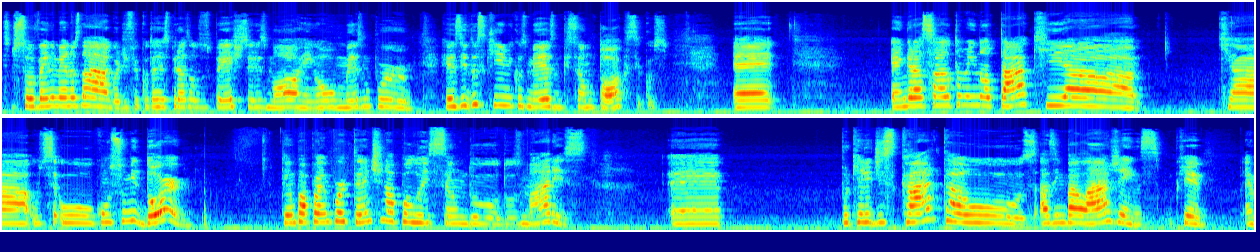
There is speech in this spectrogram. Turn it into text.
se dissolvendo menos na água, dificulta a respiração dos peixes, eles morrem, ou mesmo por resíduos químicos mesmo, que são tóxicos. É, é engraçado também notar que a que a, o, o consumidor tem um papel importante na poluição do, dos mares, é, porque ele descarta os, as embalagens, porque é,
